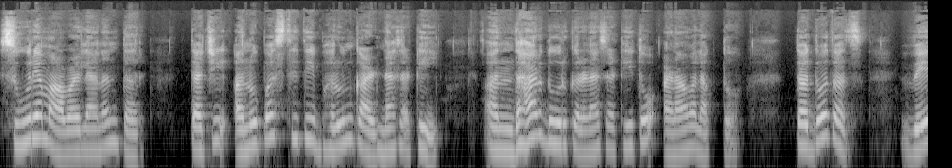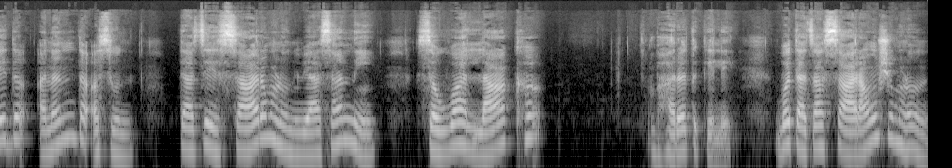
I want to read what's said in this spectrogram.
सूर्य मावळल्यानंतर त्याची अनुपस्थिती भरून काढण्यासाठी अंधार दूर करण्यासाठी तो आणावा लागतो. तद्वतच वेद अनंत असून त्याचे सार म्हणून व्यासांनी सव्वा लाख भारत केले व त्याचा सारांश म्हणून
